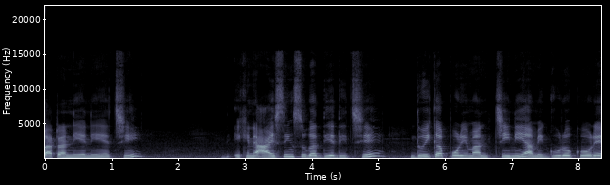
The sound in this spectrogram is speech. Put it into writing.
বাটার নিয়ে নিয়েছি। এখানে আইসিং সুগার দিয়ে দিচ্ছি। দুই কাপ পরিমাণ চিনি আমি গুঁড়ো করে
